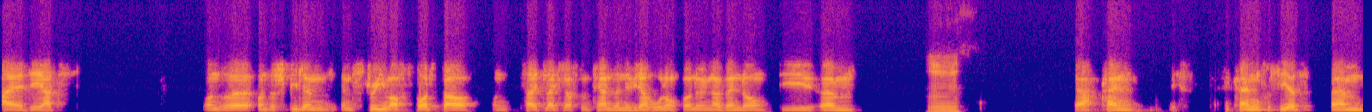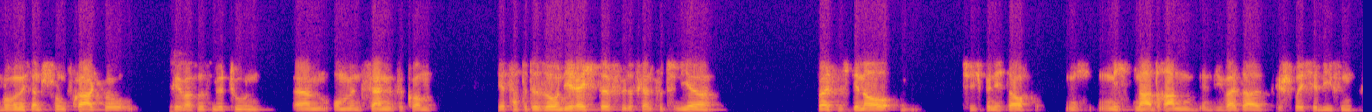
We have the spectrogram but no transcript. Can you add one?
ARD hat unsere, unser Spiel im, im Stream auf Sportschau und zeitgleich läuft im Fernsehen eine Wiederholung von irgendeiner Sendung, die ähm, mhm. Ja keinen, ich, keinen interessiert, ähm, wo man sich dann schon fragt, so, okay, was müssen wir tun, ähm, um ins Fernsehen zu kommen? Jetzt hatte der Sohn die Rechte für das ganze Turnier. Ich weiß nicht genau, natürlich bin ich da auch nicht, nicht nah dran, inwieweit da Gespräche liefen,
